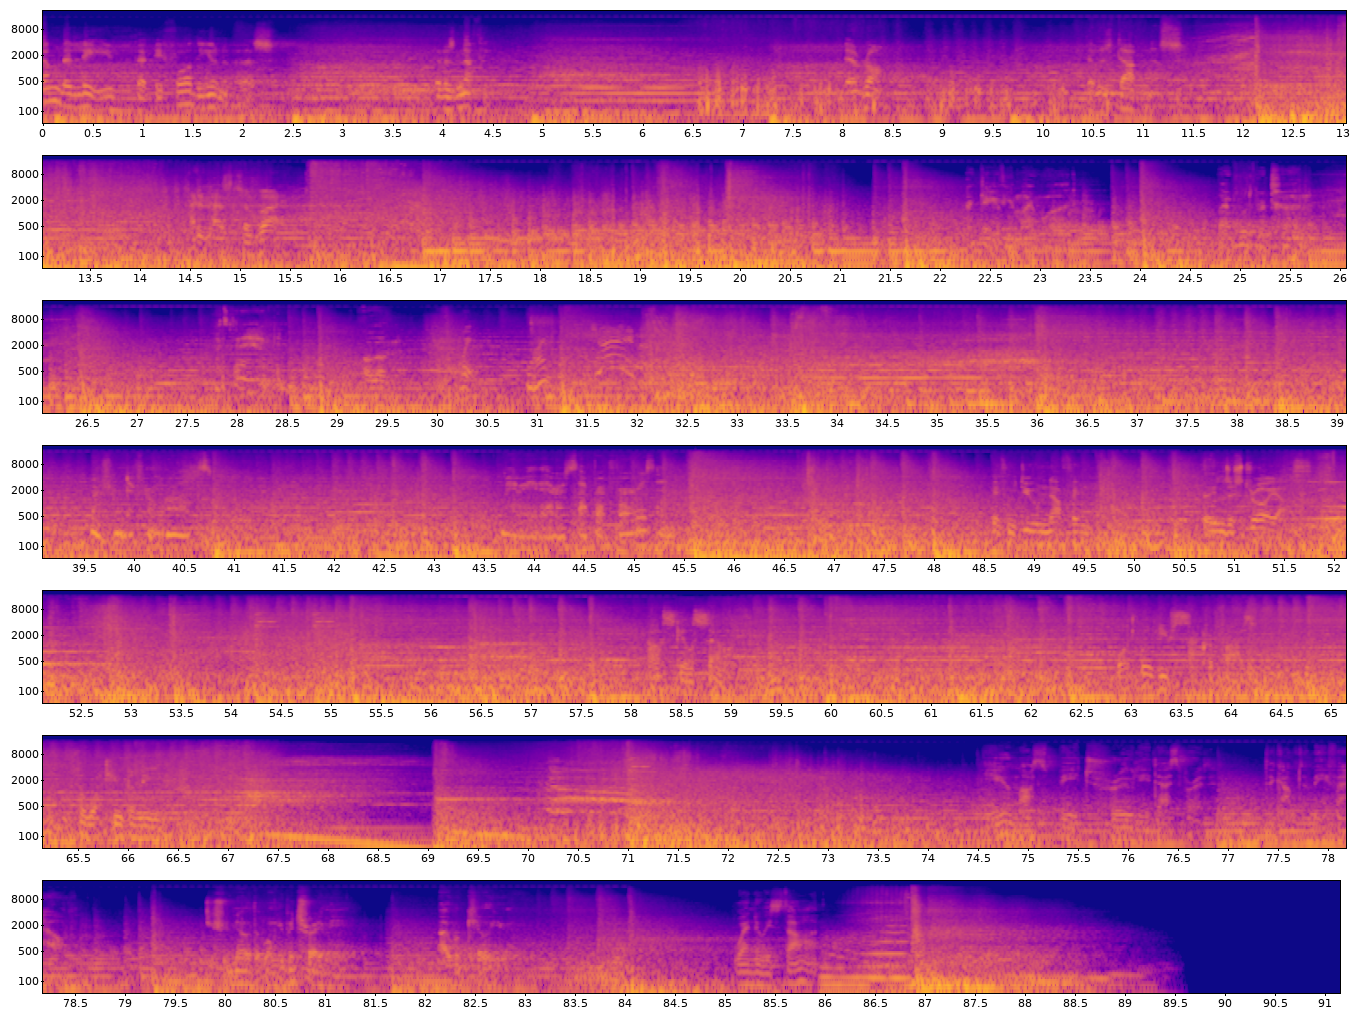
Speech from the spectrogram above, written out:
Some believe that before the universe, there was nothing. They're wrong. There was darkness. And it has survived. I gave you my word. I would return. For a reason. If we do nothing, they'll destroy us. Ask yourself what will you sacrifice for what you believe? Must be truly desperate to come to me for help. You should know that when you betray me, I will kill you. When do we start?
